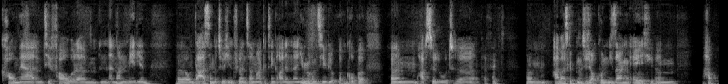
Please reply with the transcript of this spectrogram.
kaum mehr im TV oder in anderen Medien. Äh, und da ist dann natürlich Influencer-Marketing gerade in der jüngeren Zielgruppe ähm, absolut äh, perfekt. Ähm, aber es gibt natürlich auch Kunden, die sagen, ey, ich ähm, habe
